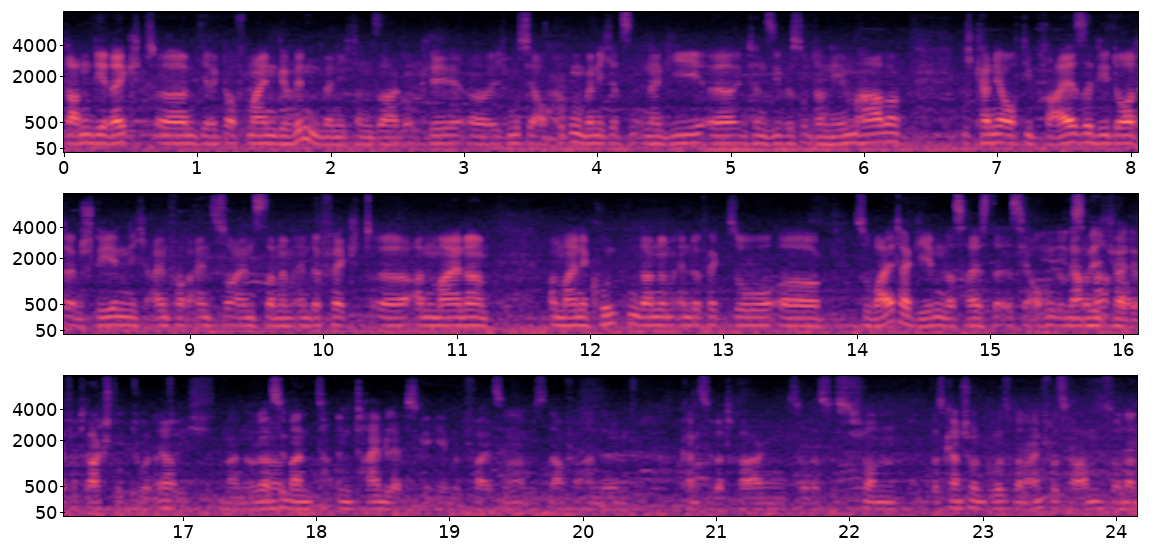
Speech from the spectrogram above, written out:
dann direkt, äh, direkt auf meinen Gewinn, wenn ich dann sage, okay, äh, ich muss ja auch gucken, wenn ich jetzt ein energieintensives Unternehmen habe, ich kann ja auch die Preise, die dort entstehen, nicht einfach eins zu eins dann im Endeffekt äh, an meine an meine Kunden dann im Endeffekt so, äh, so weitergeben. Das heißt, da ist ja auch ein gewisser Die Abhängigkeit der Vertragsstruktur natürlich. Ja. Meine, oder ja. ist immer ein, ein Timelapse gegebenenfalls. Ne? Man muss nachverhandeln, kann es übertragen. So, das, ist schon, das kann schon einen größeren Einfluss haben, sondern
